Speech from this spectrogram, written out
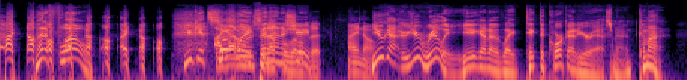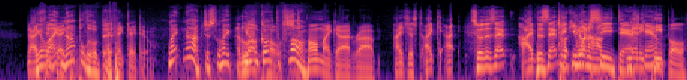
I know. Let it flow. I know. You get so I gotta like loosen bent up out of shape. bit. I know. You got you're really you gotta like take the cork out of your ass, man. Come on, I you lighten I up do. a little bit. I think I do. Lighten up, just like I you know, love go with the flow. Oh my God, Rob. I just I, I So does that I've does that make you, don't want to see Dash many Cam? people?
